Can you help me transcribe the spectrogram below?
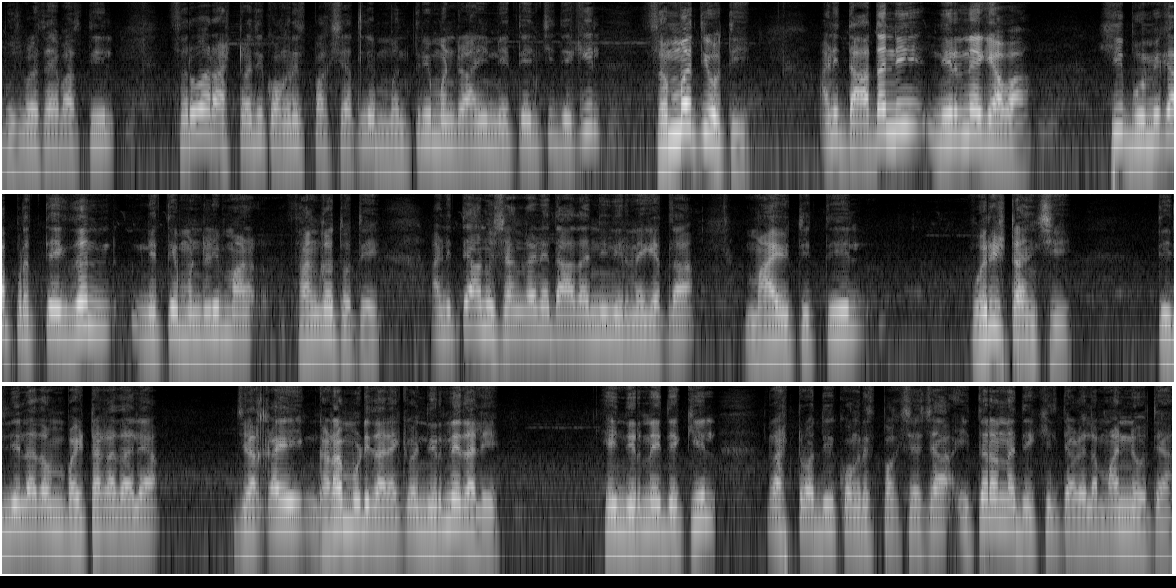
भुजबळ साहेब असतील सर्व राष्ट्रवादी काँग्रेस पक्षातले मंत्रिमंडळ आणि नेत्यांची देखील संमती होती. आणि दादांनी निर्णय घ्यावा. ही भूमिका प्रत्येकजण नेते मंडळी मा सांगत होते. आणि त्या अनुषंगाने दादांनी निर्णय घेतला. महायुतीतील वरिष्ठांशी दिल्लीला जाऊन बैठका झाल्या. ज्या काही घडामोडी झाल्या किंवा निर्णय झाले हे निर्णय देखील राष्ट्रवादी काँग्रेस पक्षाच्या इतरांना देखील त्यावेळेला मान्य होत्या.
